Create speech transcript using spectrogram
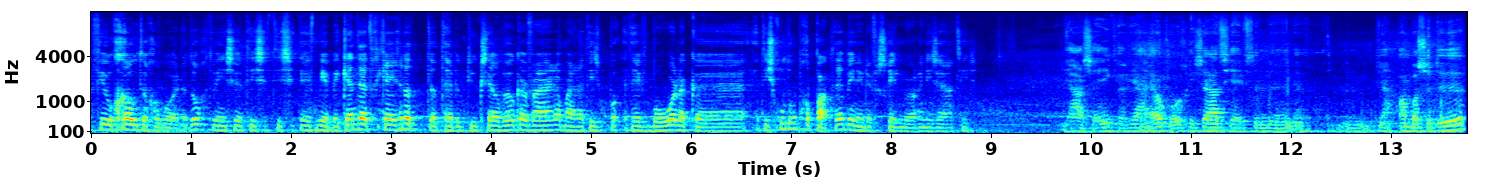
veel groter geworden, toch? Tenminste, het, is, het, is, het heeft meer bekendheid gekregen. Dat, dat heb ik natuurlijk zelf ook ervaren. Maar het, is, het heeft behoorlijk... eh, het is goed opgepakt hè, binnen de verschillende organisaties. Ja, zeker. Ja, elke organisatie heeft een, eh, een ja, ambassadeur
